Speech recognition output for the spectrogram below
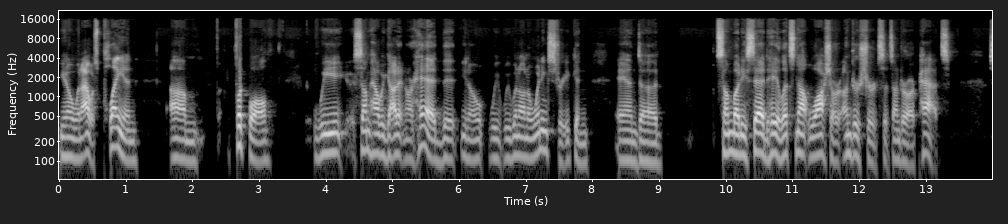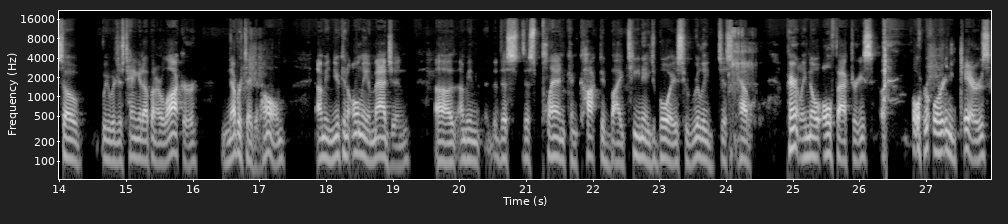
you know, when I was playing um, football, we somehow we got it in our head that you know we we went on a winning streak and and uh, somebody said, hey, let's not wash our undershirts that's under our pads. So we would just hang it up in our locker, never take it home. I mean, you can only imagine. Uh, I mean, this this plan concocted by teenage boys who really just have apparently no olfactories or, or any cares.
